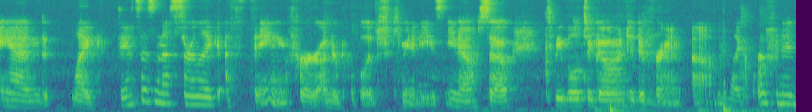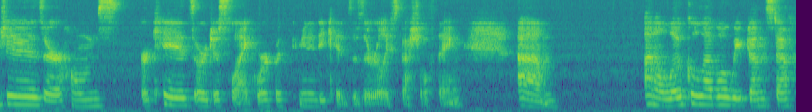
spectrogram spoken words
and like dance isn't necessarily like a thing for underprivileged communities, you know. So to be able to go into different um, like orphanages or homes for kids or just like work with community kids is a really special thing. Um, on a local level, we've done stuff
